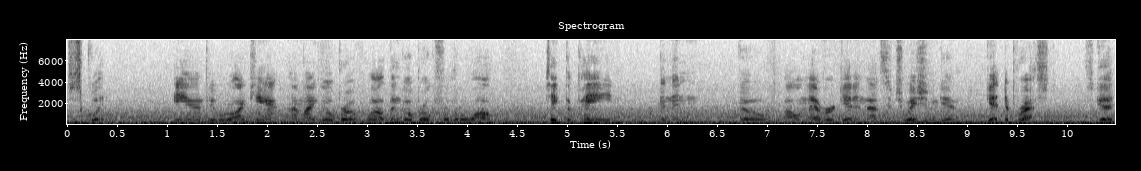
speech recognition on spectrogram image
Just quit. And people go, I can't. I might go broke. Well, then go broke for a little while. Take the pain, and then go, I'll never get in that situation again. Get depressed. It's good.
